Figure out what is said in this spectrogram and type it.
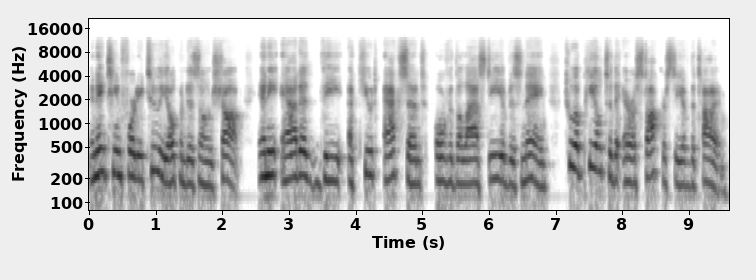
In 1842, he opened his own shop and he added the acute accent over the last E of his name to appeal to the aristocracy of the time.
